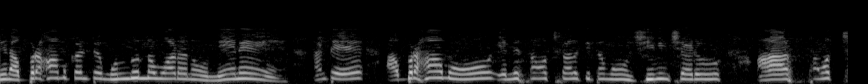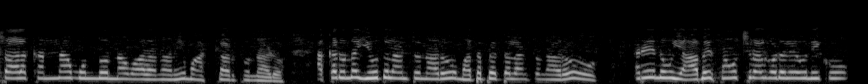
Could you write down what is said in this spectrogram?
నేను అబ్రహాము కంటే ముందున్న వాడను నేనే. అంటే అబ్రహాము ఎన్ని సంవత్సరాల క్రితము జీవించాడు? ఆ సంవత్సరాల కన్నా ముందున్న వాళ్ళను మాట్లాడుతున్నాడు. అక్కడ ఉన్న యూతులు అంటున్నారు మత పెద్దలు అంటున్నారు అరే నువ్వు యాభై సంవత్సరాలు కూడా లేవు నీకు.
